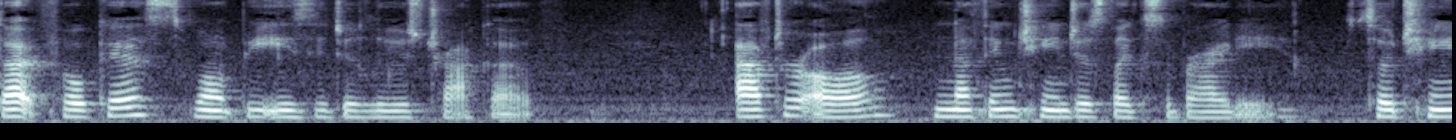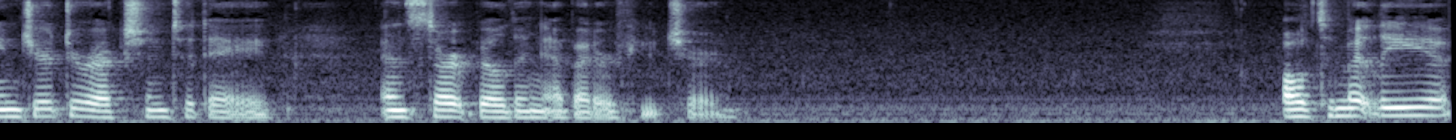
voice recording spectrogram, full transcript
That focus won't be easy to lose track of. After all, nothing changes like sobriety, so change your direction today and start building a better future. Ultimately,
